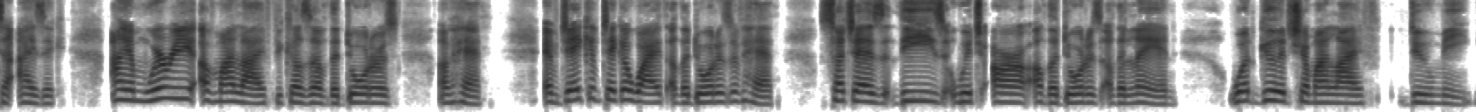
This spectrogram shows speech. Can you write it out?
to Isaac, I am weary of my life because of the daughters of Heth. If Jacob take a wife of the daughters of Heth, such as these which are of the daughters of the land, what good shall my life do me?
